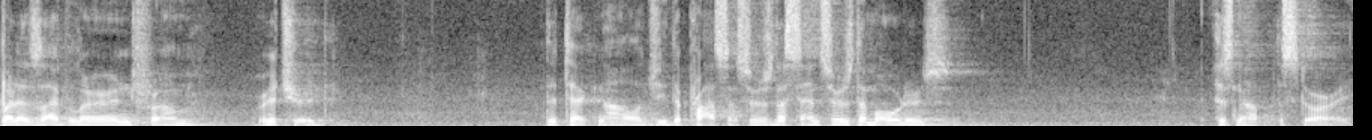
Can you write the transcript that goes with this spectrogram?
But as I've learned from Richard, the technology, the processors, the sensors, the motors is not the story.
